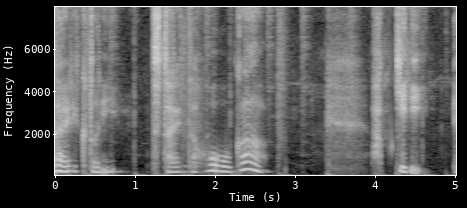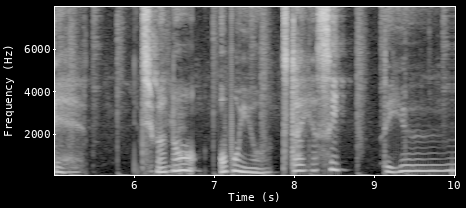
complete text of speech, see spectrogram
ダイレクトに伝えた方がはっきり、えー、自分の思いを伝えやすいっていう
